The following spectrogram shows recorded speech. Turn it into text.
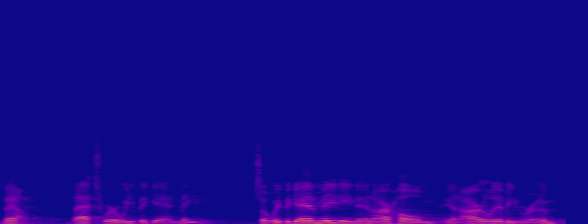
Now, that's where we began meeting. So we began meeting in our home, in our living room.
